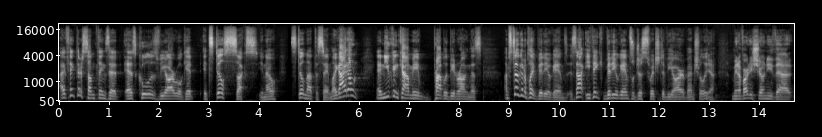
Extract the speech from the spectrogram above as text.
I think there's some things that as cool as VR will get, it still sucks. You know, it's still not the same. Like I don't, and you can count me probably being wrong. in This, I'm still gonna play video games. It's not. You think video games will just switch to VR eventually? Yeah, I mean, I've already shown you that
